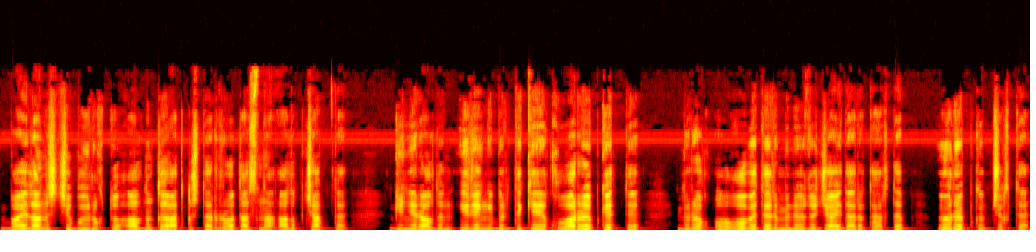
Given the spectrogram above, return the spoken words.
Байланышчы буйрукту алдыңкы аткычтар ротасына алып чапты. Генералдын иреңи бир тике кубарып кетти. Бирок ого бетер мүнөзү жайдары тартып өрөпкүп чыкты.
